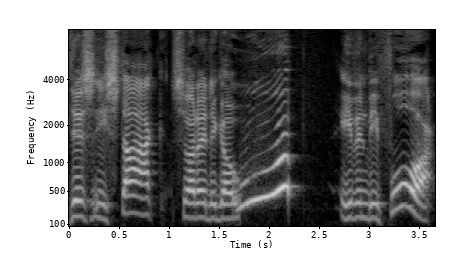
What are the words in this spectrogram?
Disney stock started to go whoop even before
